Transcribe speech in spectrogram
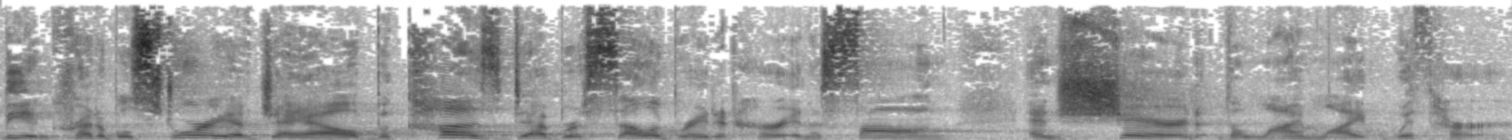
the incredible story of Jael because Deborah celebrated her in a song and shared the limelight with her.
